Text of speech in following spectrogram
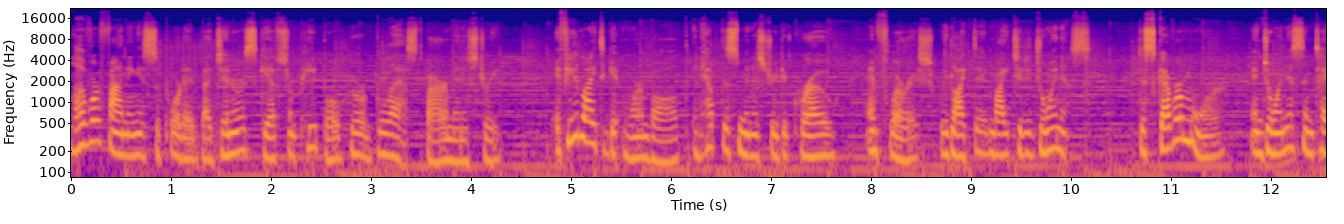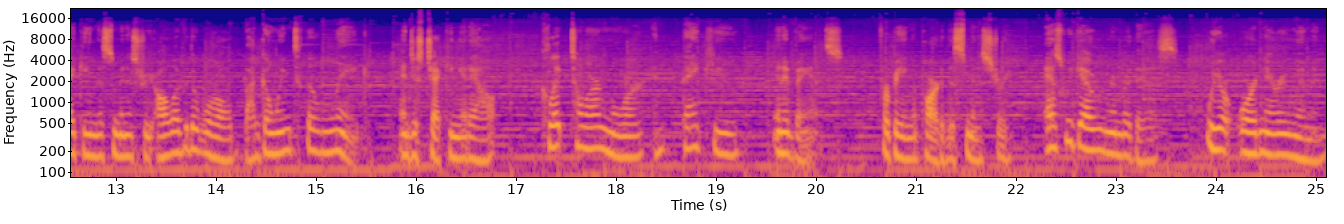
Love Worth Finding is supported by generous gifts from people who are blessed by our ministry. If you'd like to get more involved and help this ministry to grow and flourish, we'd like to invite you to join us. Discover more and join us in taking this ministry all over the world by going to the link and just checking it out. Click to learn more, and thank you in advance for being a part of this ministry. As we go, remember this we are ordinary women,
